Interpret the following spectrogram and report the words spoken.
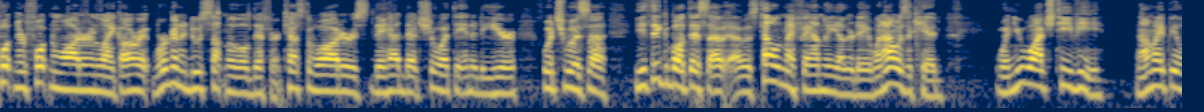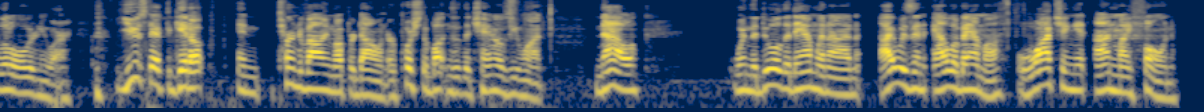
putting their foot in the water and like, all right, we're gonna do something a little different. Test the waters. They had that show at the end of the year, which was uh, you think about this. I, I was telling my family the other day when I was a kid, when you watch TV. Now I might be a little older than you are. You used to have to get up and turn the volume up or down, or push the buttons of the channels you want. Now when the Duel of the Dam went on, I was in Alabama watching it on my phone.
